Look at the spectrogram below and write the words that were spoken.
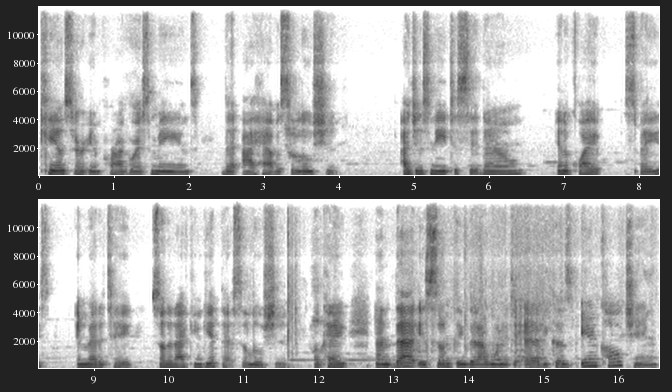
Cancer in progress means that I have a solution. I just need to sit down in a quiet space and meditate so that I can get that solution. Okay. And that is something that I wanted to add because in coaching,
